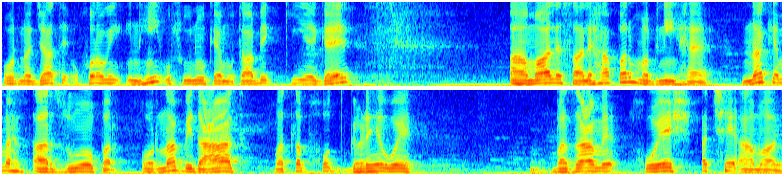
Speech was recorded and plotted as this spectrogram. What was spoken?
اور نجات اخروی انہی اصولوں کے مطابق کیے گئے اعمال صالحہ پر مبنی ہے۔ نہ کہ محض آرزوؤں پر اور نہ بدعات مطلب خود گڑھے ہوئے بذا میں خواہش، اچھے اعمال۔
